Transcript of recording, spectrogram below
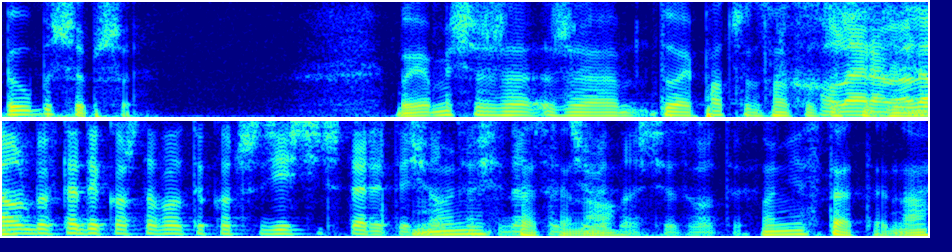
byłby szybszy. Bo ja myślę, że, że tutaj patrząc na to, co się Cholera, dzieje... ale on by wtedy kosztował tylko 34 No niestety, 719 zł. No niestety, no.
